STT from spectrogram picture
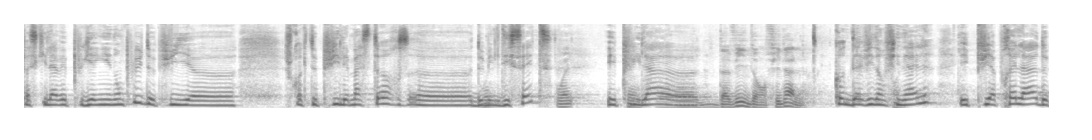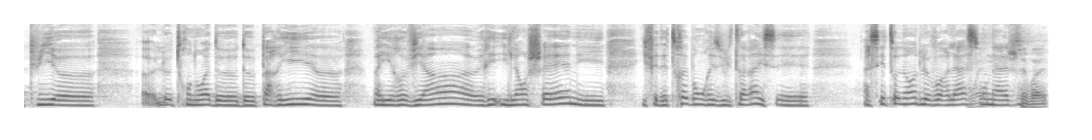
Parce qu'il avait plus gagné non plus depuis, euh, je crois que depuis les Masters 2017. Et puis là, David en finale. Contre David en finale. Et puis après là, depuis le tournoi de, Paris, bah, il revient, il enchaîne, il, il, fait des très bons résultats et c'est assez étonnant de le voir là à son âge. C'est vrai.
